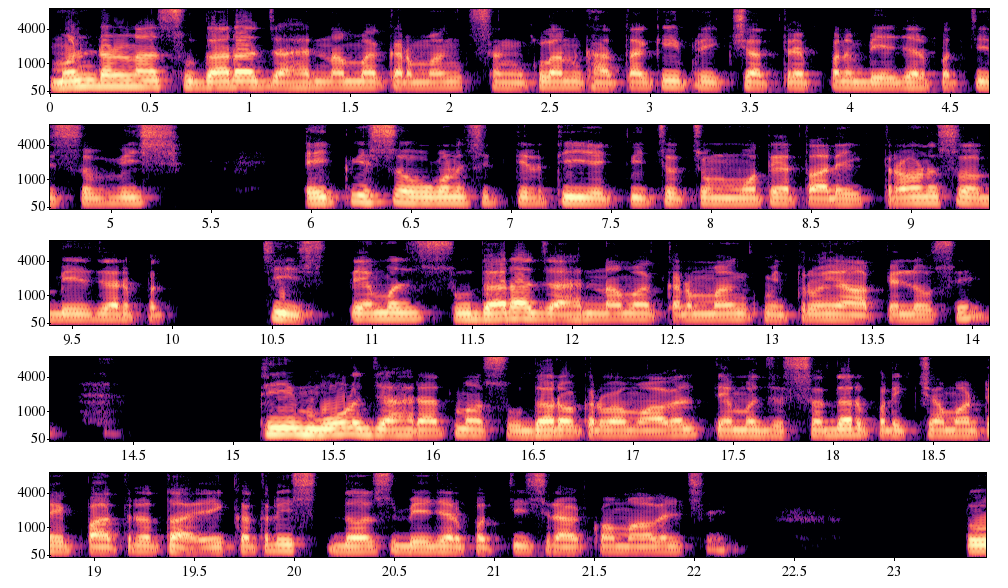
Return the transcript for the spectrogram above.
મંડળના સુધારા જાહેરનામા ક્રમાંક સંકલન ખાતાકીય પરીક્ષા ત્રેપન બે હજાર પચીસ છવ્વીસ એકવીસો ઓગણસિત્તેરથી એકવીસો ચુમ્મોતેર તારીખ ત્રણસો બે હજાર પચીસ તેમજ સુધારા જાહેરનામા ક્રમાંક મિત્રોએ આપેલો છે. થી મૂળ જાહેરાતમાં સુધારો કરવામાં આવેલ તેમજ સદર પરીક્ષા માટે પાત્રતા એકત્રીસ દસ બે હજાર પચીસ રાખવામાં આવેલ છે. તો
